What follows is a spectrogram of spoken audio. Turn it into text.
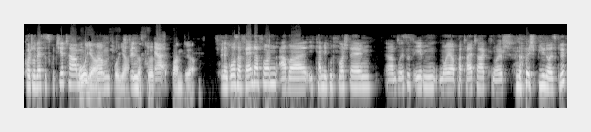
kontrovers diskutiert haben. Oh ja, ähm, oh ja, bin, das wird ja, spannend, ja. Ich bin ein großer Fan davon, aber ich kann mir gut vorstellen, ähm, so ist es eben, neuer Parteitag, neues, neues Spiel, neues Glück.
